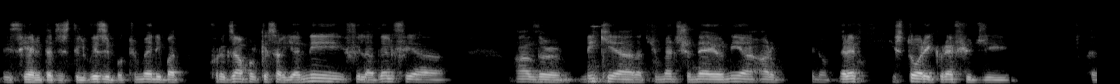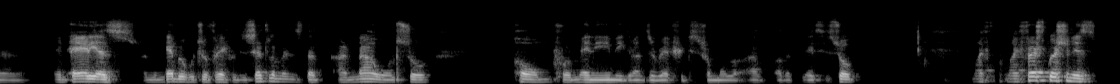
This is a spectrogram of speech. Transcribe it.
this heritage is still visible to many. But for example, Kaisariani, Philadelphia, other Nikaia that you mentioned, Ionia, are you know ref, historic refugee uh, in areas, I mean, neighborhoods of refugee settlements that are now also home for many immigrants and refugees from all other places. So my, my first question is,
